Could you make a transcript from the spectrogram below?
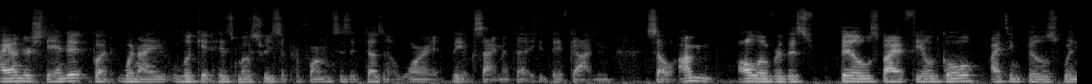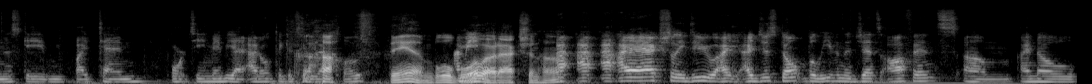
I understand it, but when I look at his most recent performances, it doesn't warrant the excitement that they've gotten. So I'm all over this Bills by a field goal. I think Bills win this game by 10, 14 maybe. I, I don't think it's going to be that close. Damn, little I mean, blowout action, huh? I, I, I actually do. I, I just don't believe in the Jets offense. Um, I know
